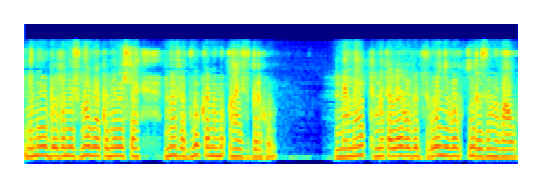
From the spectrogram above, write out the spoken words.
немов би вони знову опинилися на заблуканому айсбергу. Намет металево видзвонював і резонував.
